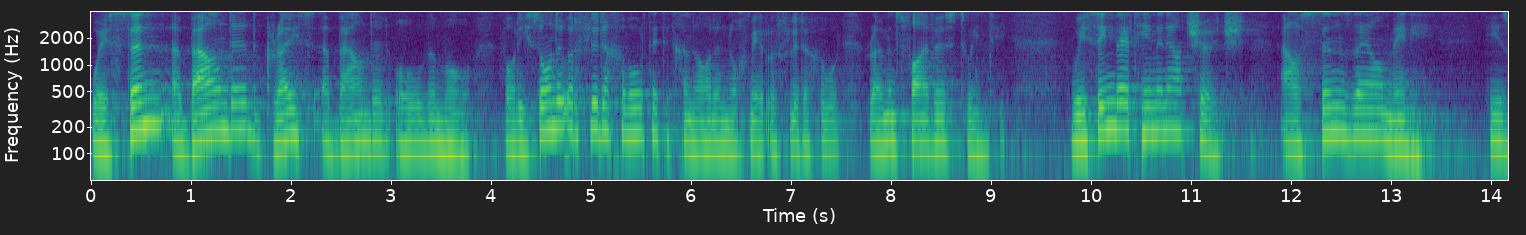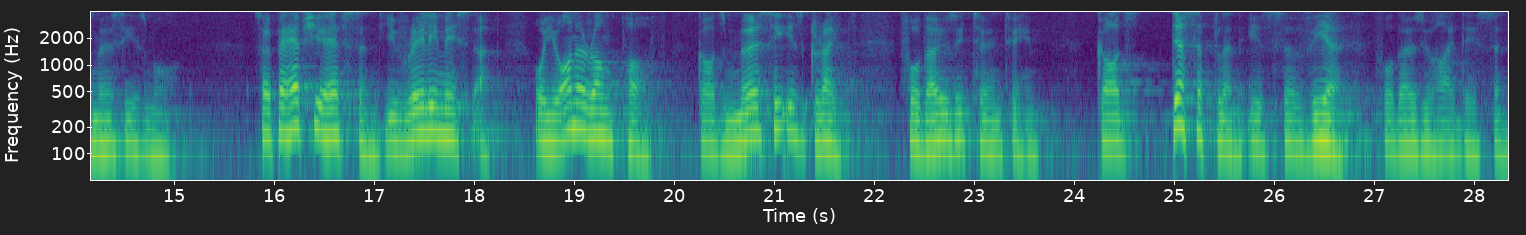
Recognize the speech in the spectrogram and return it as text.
Where sin abounded, grace abounded all the more. Waar die sonde oorvloedig geword het, het genade nog meer oorvloedig geword. Romans 5 verse 20. We sing that hymn in our church. Our sins they are many. His mercy is more. So perhaps you have sinned, you've really messed up, or you're on a wrong path. God's mercy is great for those who turn to him. God's discipline is severe for those who hide their sin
